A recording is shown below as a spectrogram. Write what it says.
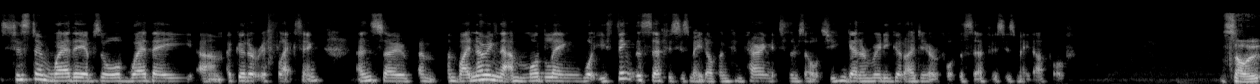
system where they absorb, where they um, are good at reflecting. And so, um, and by knowing that and modeling what you think the surface is made of and comparing it to the results, you can get a really good idea of what the surface is made up of. So,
